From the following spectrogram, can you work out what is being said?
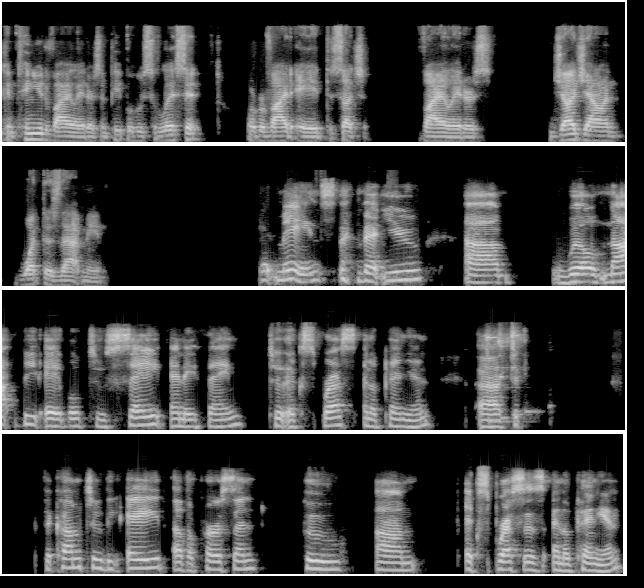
continued violators and people who solicit or provide aid to such violators. Judge Allen, what does that mean? It means that you um, will not be able to say anything, to express an opinion, uh, to, to come to the aid of a person who um, expresses an opinion.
